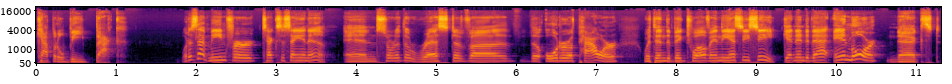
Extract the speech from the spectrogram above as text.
capital B back, what does that mean for Texas A&M and sort of the rest of uh, the order of power within the Big 12 and the SEC? Getting into that and more next.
